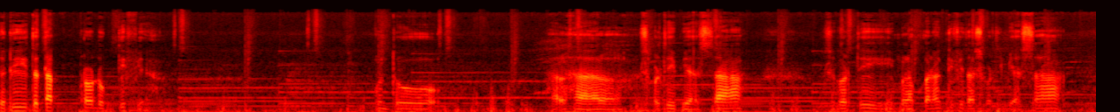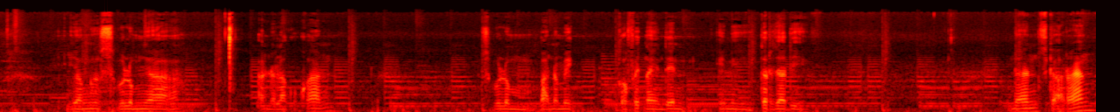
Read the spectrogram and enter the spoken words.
Jadi tetap produktif ya untuk hal-hal seperti biasa, seperti melakukan aktivitas seperti biasa yang sebelumnya Anda lakukan sebelum pandemik COVID-19 ini terjadi. Dan sekarang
